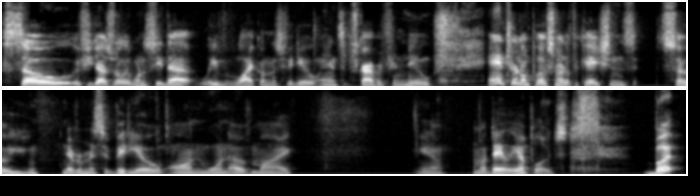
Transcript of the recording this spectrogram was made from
So, if you guys really want to see that, leave a like on this video and subscribe if you're new. And turn on post notifications so you never miss a video on one of my, you know, my daily uploads. But,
